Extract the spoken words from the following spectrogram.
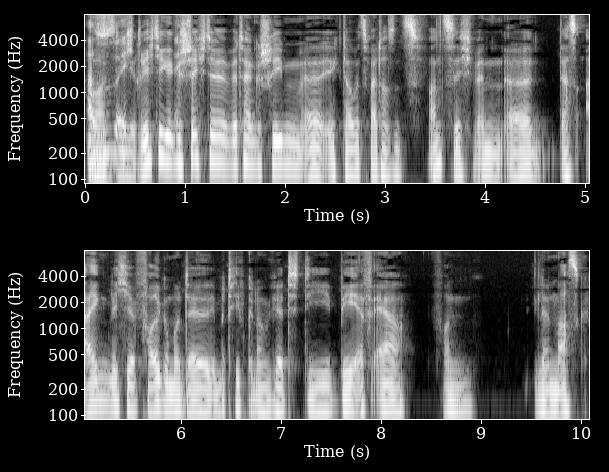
Also aber die richtige Geschichte wird dann geschrieben, äh, ich glaube 2020, wenn äh, das eigentliche Folgemodell in Betrieb genommen wird, die BFR von Elon Musk.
